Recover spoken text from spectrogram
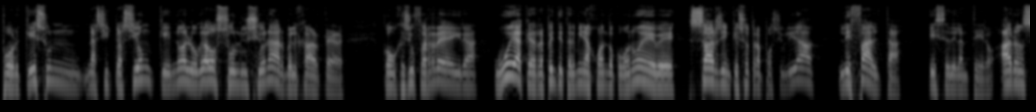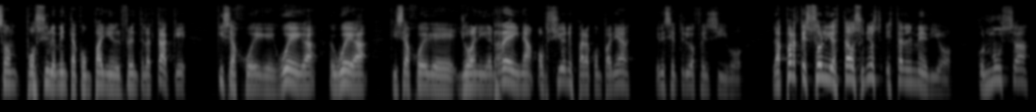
porque es una situación que no ha logrado solucionar Belharter con Jesús Ferreira, Wea que de repente termina jugando como 9, Sargent que es otra posibilidad, le falta ese delantero. Aronson posiblemente acompañe en el frente del ataque, quizá juegue Huega, Huega quizá juegue Giovanni Reina, opciones para acompañar en ese trío ofensivo. La parte sólida de Estados Unidos está en el medio, con Musa,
